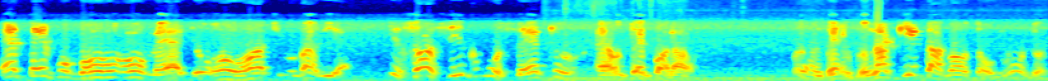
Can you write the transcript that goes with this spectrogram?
É tempo bom ou médio ou ótimo, varia e só 5% é um temporal. Por exemplo, na quinta volta ao mundo,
